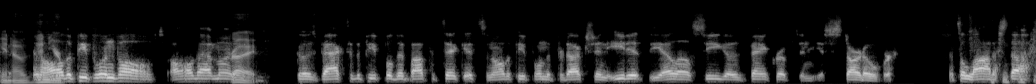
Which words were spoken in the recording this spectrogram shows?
You know, And all you're the people involved, all that money right. goes back to the people that bought the tickets and all the people in the production eat it. The LLC goes bankrupt and you start over. That's a lot of stuff.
